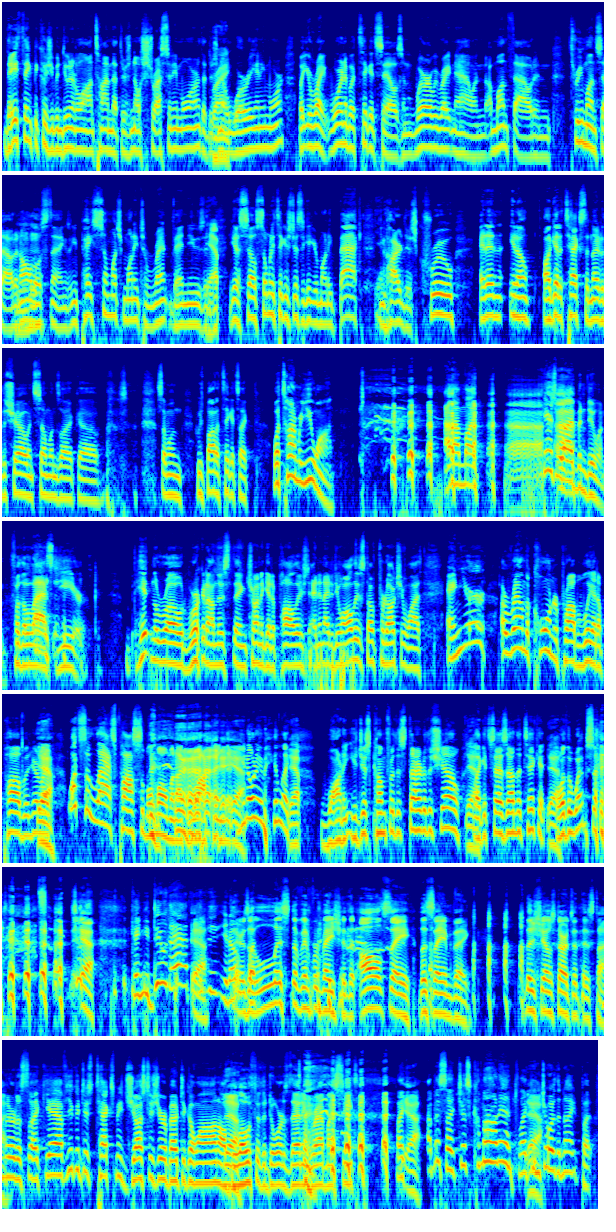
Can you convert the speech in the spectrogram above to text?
They think because you've been doing it a long time that there's no stress anymore, that there's Right. no worry anymore. But you're right, worrying about ticket sales and where are we right now, and a month out, and three months out, and all those things. And you pay so much money to rent venues, and Yep. you got to sell so many tickets just to get your money back. You hired this crew, and then you know I'll get a text the night of the show, and someone's like, uh, someone who's bought a ticket's like, "What time are you on?" and I'm like, here's what I've been doing for the last year. Hitting the road, working on this thing, trying to get it polished, and then I had to do all this stuff production wise. And you're around the corner probably at a pub, and you're Yeah. like, "What's the last possible moment I can walk in there?" Yeah. You know what I mean? Like, Yep. why don't you just come for the start of the show, Yeah. like it says on the ticket or the website? yeah. Can you do that? Yeah. you know, there's but- a list of information that all say the same thing. The show starts at this time. They're just like, yeah, if you could just text me just as you're about to go on, I'll Yeah. blow through the doors then and grab my seat. like, Yeah. I'm just like, just come on in, like Yeah. enjoy the night. But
